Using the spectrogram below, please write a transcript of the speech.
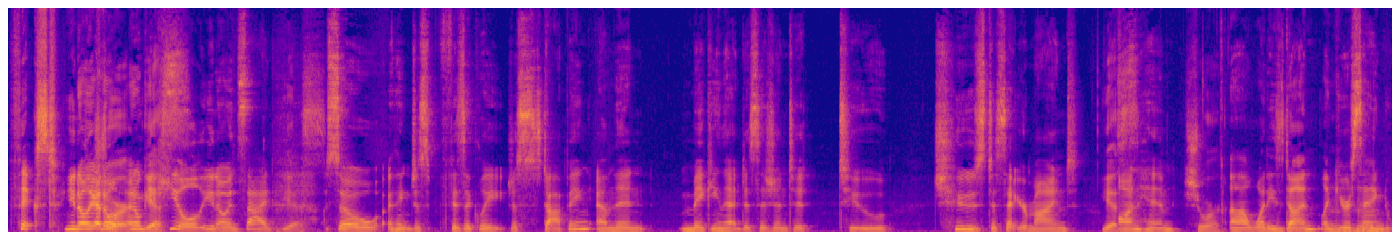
fixed. You know, like I don't Sure. I don't get Yes. healed. You know, inside. Yes. So I think just physically just stopping and then making that decision to to choose to set your mind Yes. on Him Sure. uh, what he's done, like you're Mm-hmm. saying,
